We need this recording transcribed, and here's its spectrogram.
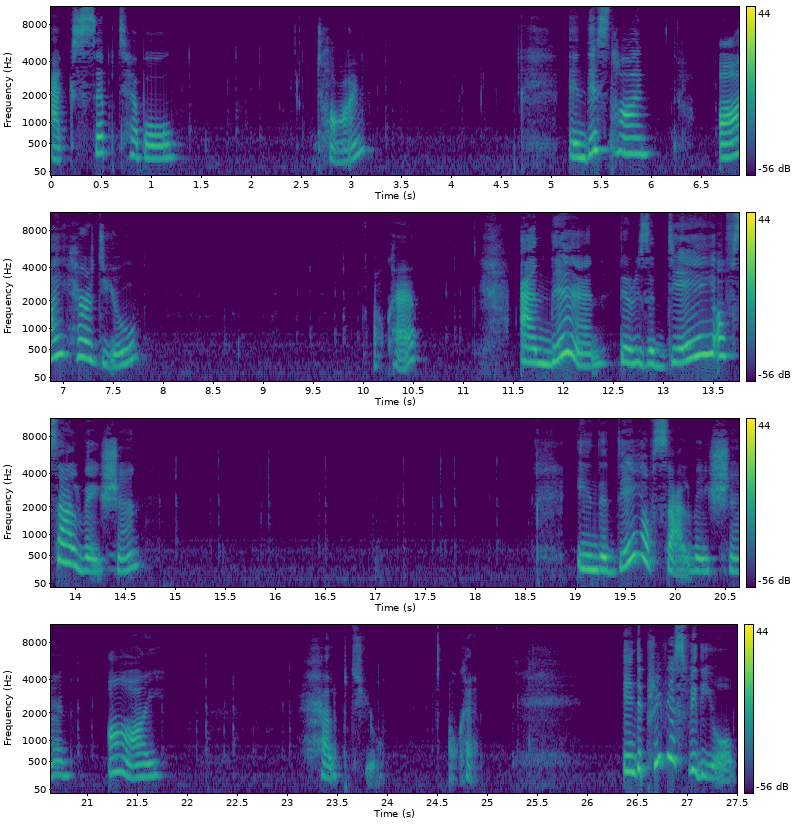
acceptable time and this time, I heard you. Okay. And then there is a day of salvation. In the day of salvation, I helped you. Okay. In the previous video,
